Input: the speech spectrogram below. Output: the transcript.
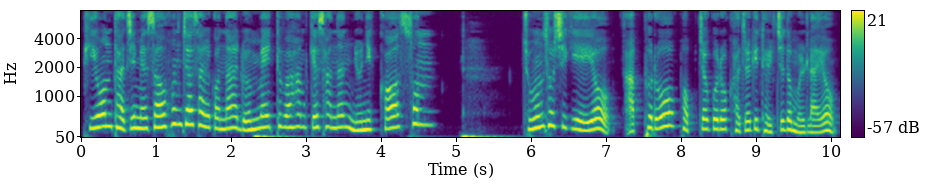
비혼다짐에서혼자살거나룸메이트와함께사는유니커손 좋은 소식이에요. 앞으로 법적으로 가족이 될지도 몰라요.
